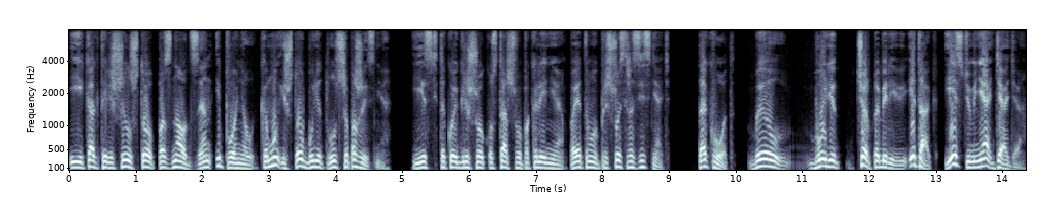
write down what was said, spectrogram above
и как-то решил, что познал дзен и понял, кому и что будет лучше по жизни. Есть такой грешок у старшего поколения, поэтому пришлось разъяснять. Так вот, был, будет, черт побери, итак, есть у меня дядя.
